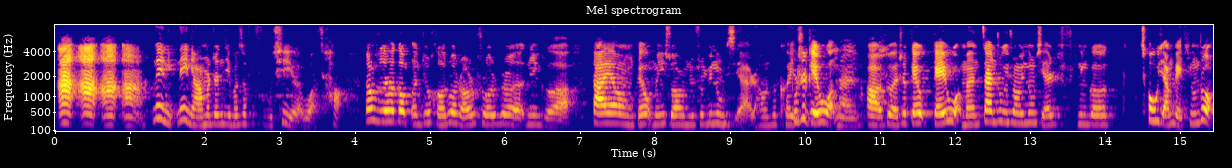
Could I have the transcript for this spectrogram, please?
啊啊啊啊！那你那娘们儿真鸡巴是服气了，我操！当时他跟我们就合作的时候说是那个答应给我们一双就是运动鞋，然后就可以不是给我们，啊，对，是给给我们赞助一双运动鞋，那个抽奖给听众。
